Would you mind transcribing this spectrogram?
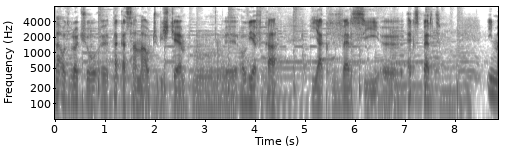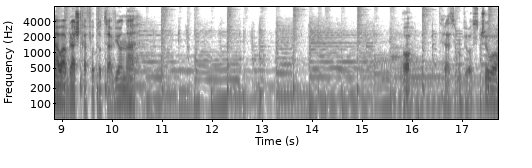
Na odwrociu y, taka sama oczywiście mm, y, owiewka jak w wersji y, Expert i mała blaszka fototrawiona. O, teraz ją wyostrzyło.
